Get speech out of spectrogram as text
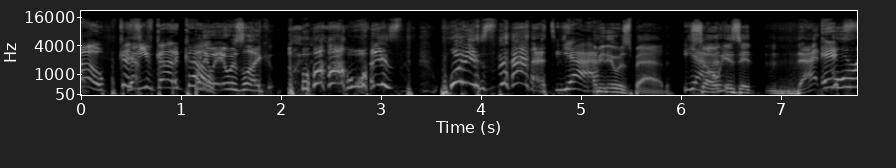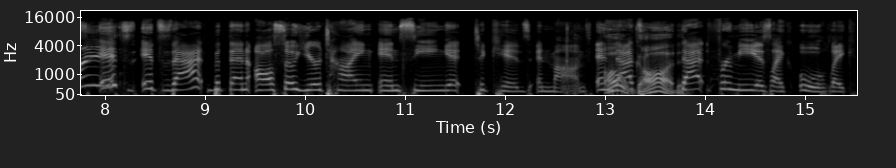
out. cope. Because Yeah. you've gotta But cope. it, it was like, what is what is that? Yeah. I mean, it was bad. Yeah. So is it that it's, gory? it's it's that, but then also you're tying in seeing it to kids and moms, and Oh, that's God. that for me is like ooh, like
